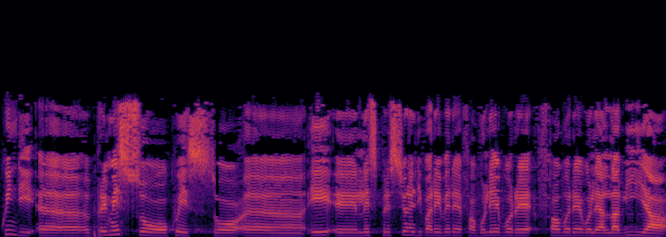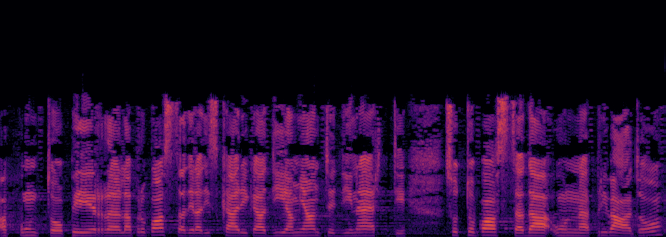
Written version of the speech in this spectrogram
Quindi eh, premesso questo eh, e eh, l'espressione di parere favorevole, favorevole, alla via appunto per la proposta della discarica di amianto e di inerti sottoposta da un privato,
